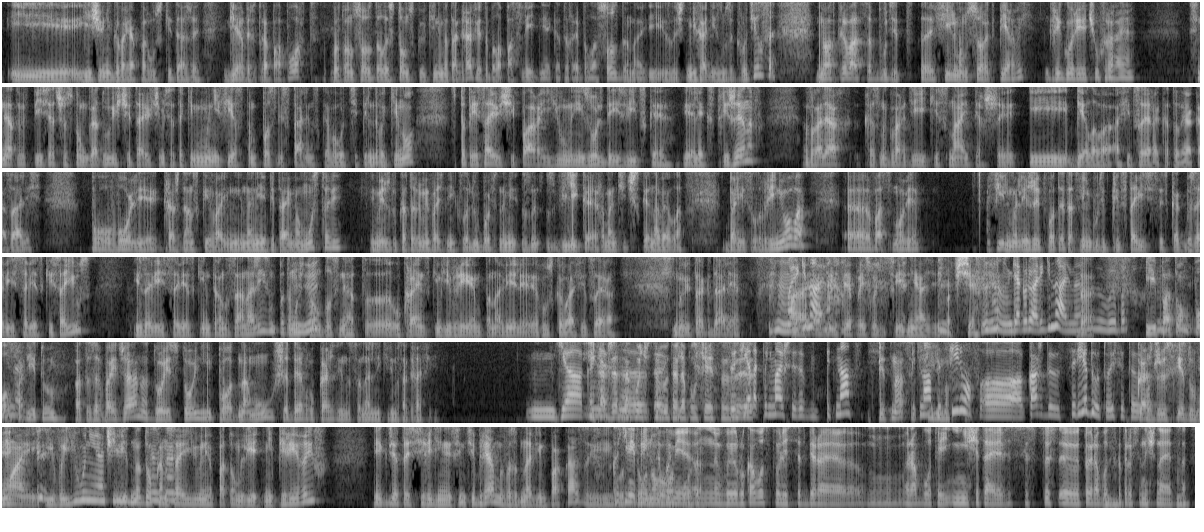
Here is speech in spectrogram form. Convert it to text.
и еще не говоря по-русски даже, Герберт Рапопорт. Вот он создал эстонскую кинематографию, это была последняя, которая была создана, и, значит, механизм закрутился. Но открываться будет э, фильмом «41» Григория Чухрая, снятым в 1956 году и считающимся таким манифестом после сталинского оттепельного кино, с потрясающей парой юной Изольда Извицкая и Олег Стриженов в ролях красногвардейки, снайперши и белого офицера, которые оказались по воле гражданской войны на необитаемом острове, между которыми возникла любовь, великая романтическая новелла Бориса Лавренева э, в основе фильма лежит, вот этот фильм будет представительствовать как бы за весь Советский Союз и за весь советский интернационализм, потому mm-hmm. что он был снят э, украинским евреем по новелле русского офицера, ну и так далее. Mm, оригинально. А, а действие происходит в Средней Азии вообще. Я говорю, оригинальный да. выбор. И потом по алфавиту от Азербайджана до Эстонии по одному шедевру каждой национальной кинематографии. Я, конечно... И когда закончится, вы тогда, получается... То есть я так понимаю, что это 15, 15, 15 фильмов. фильмов э, каждую среду, то есть это... Каждую среду в мае и в июне, очевидно, до конца июня, потом летний перерыв, и где-то с середины сентября мы возобновим показы. И Какими вот принципами вы руководствовались, отбирая работы, не считая э, той работы, с которой все начинается?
